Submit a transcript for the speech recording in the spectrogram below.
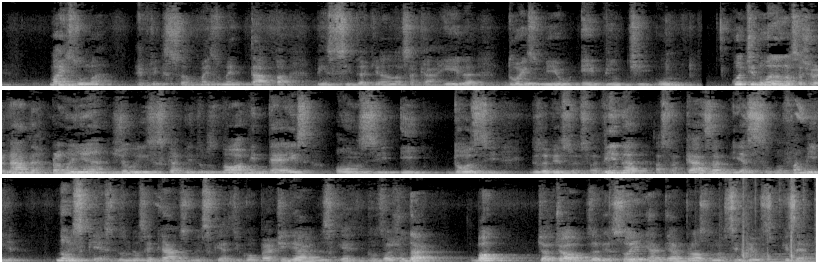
Mais uma reflexão, mais uma etapa vencida aqui na nossa carreira 2021. Continuando a nossa jornada, para amanhã, Juízes capítulos 9, 10, 11 e 12. Deus abençoe a sua vida, a sua casa e a sua família. Não esquece dos meus recados, não esquece de compartilhar, não esquece de nos ajudar. Tá bom? Tchau, tchau, Deus abençoe e até a próxima, se Deus quiser.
